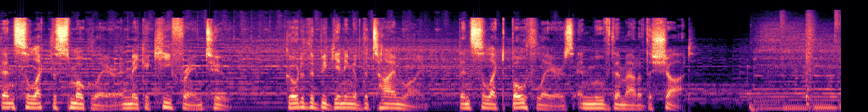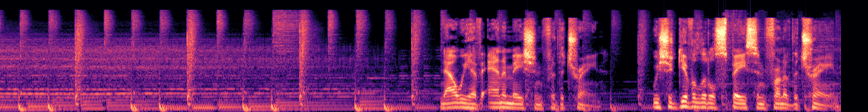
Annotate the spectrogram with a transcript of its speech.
Then select the smoke layer and make a keyframe too. Go to the beginning of the timeline, then select both layers and move them out of the shot. Now we have animation for the train. We should give a little space in front of the train,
